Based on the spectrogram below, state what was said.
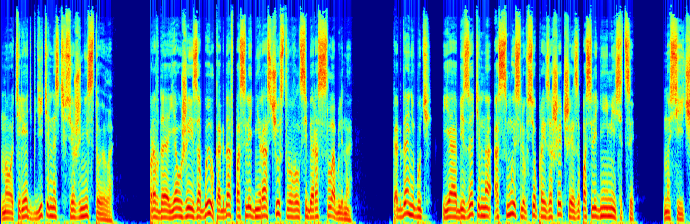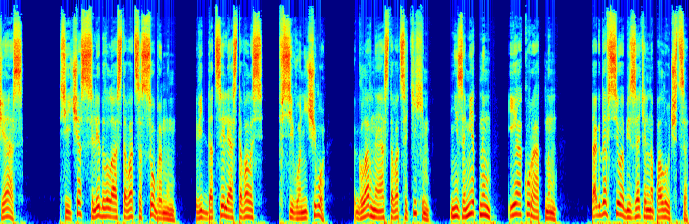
но терять бдительность все же не стоило. Правда, я уже и забыл, когда в последний раз чувствовал себя расслабленно. Когда-нибудь я обязательно осмыслю все произошедшее за последние месяцы но сейчас... Сейчас следовало оставаться собранным, ведь до цели оставалось всего ничего. Главное оставаться тихим, незаметным и аккуратным. Тогда все обязательно получится.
